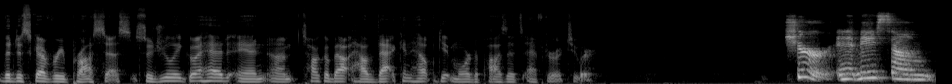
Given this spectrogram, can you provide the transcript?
the discovery process. So, Julie, go ahead and um, talk about how that can help get more deposits after a tour. Sure. And it may sound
